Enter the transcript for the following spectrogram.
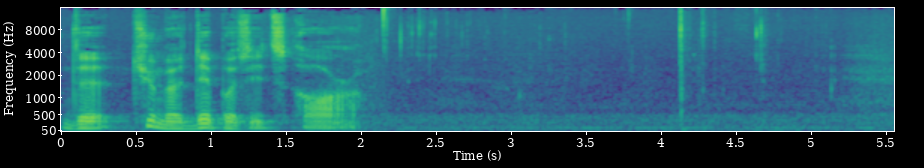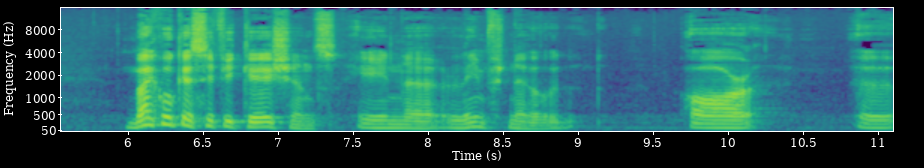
the tumor deposits are. Microcalcifications in a lymph node are uh,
